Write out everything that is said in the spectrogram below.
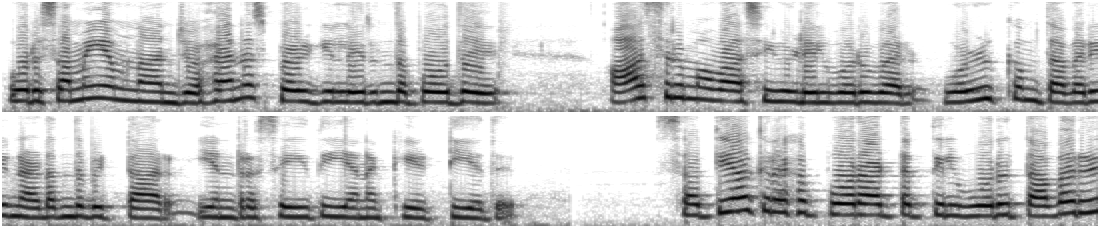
ஒரு சமயம் நான் ஜொஹானஸ்பர்கில் இருந்தபோது ஆசிரமவாசிகளில் ஒருவர் ஒழுக்கம் தவறி நடந்துவிட்டார் என்ற செய்தி எனக்கு எட்டியது. சத்தியாகிரக போராட்டத்தில் ஒரு தவறு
